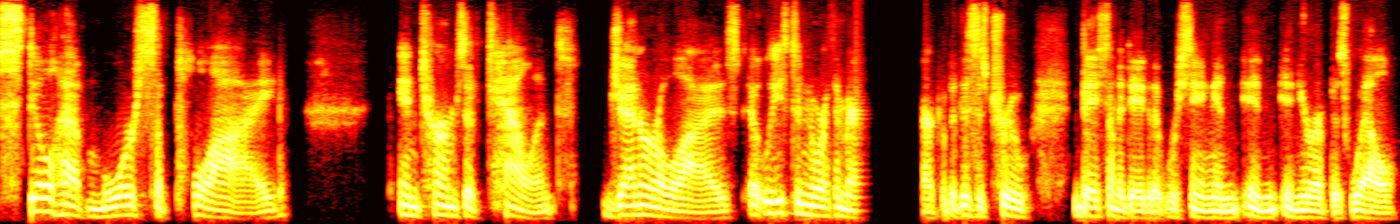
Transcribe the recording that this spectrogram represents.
still have more supply in terms of talent generalized, at least in North America, but this is true based on the data that we're seeing in in, in Europe as well,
